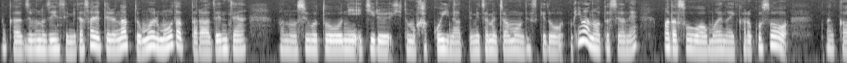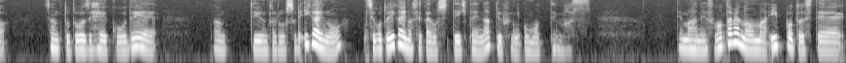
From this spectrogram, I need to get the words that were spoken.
なんか自分の人生満たされてるなって思えるものだったら全然あの仕事に生きる人もかっこいいなってめちゃめちゃ思うんですけど今の私はねまだそうは思えないからこそなんかちゃんと同時並行で何て言うんだろうそれ以外の仕事以外の世界も知っていきたいなっていうふうに思ってます。でまあねそのための、まあ、一歩として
